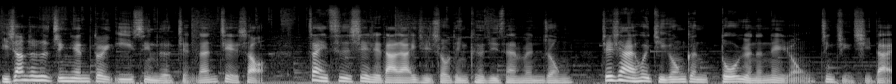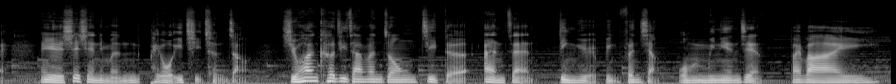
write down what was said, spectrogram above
以上就是今天对 eSIM 的简单介绍。再次谢谢大家一起收听科技三分钟。接下来会提供更多元的内容，敬请期待。也谢谢你们陪我一起成长。喜欢科技三分钟，记得按赞、订阅并分享。我们明年见，拜拜。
